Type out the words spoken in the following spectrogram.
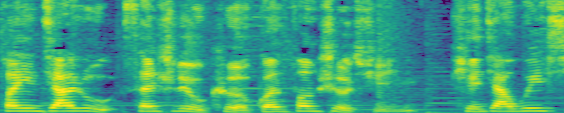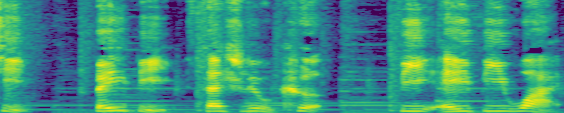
欢迎加入三十六氪官方社群，添加微信 baby 三十六氪 b a b y。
